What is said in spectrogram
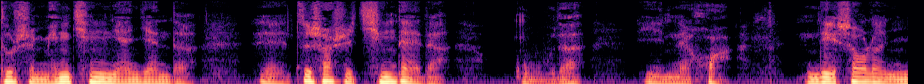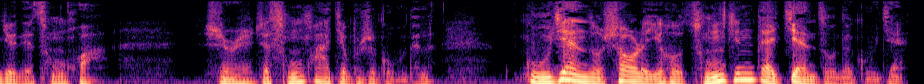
都是明清年间的，呃，至少是清代的古的一那画，你得烧了，你就得重画，是不是？这从化就不是古的了。古建筑烧了以后，重新再建筑的古建，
